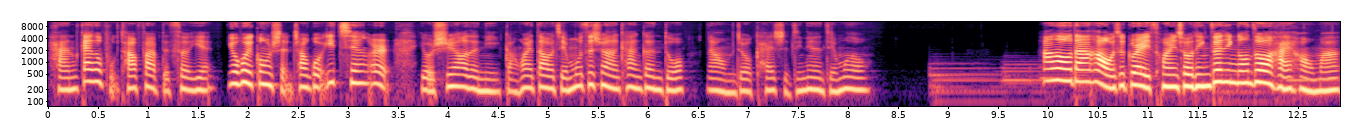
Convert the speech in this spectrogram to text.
含盖洛普 Top Five 的测验，优惠共审超过一千二。有需要的你，赶快到节目资讯来看更多。那我们就开始今天的节目喽。Hello，大家好，我是 Grace，欢迎收听。最近工作还好吗？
